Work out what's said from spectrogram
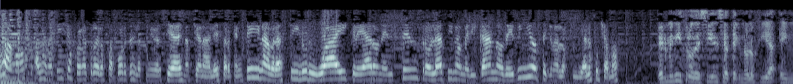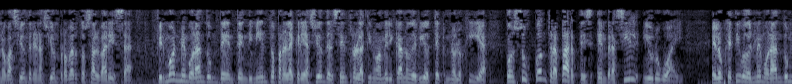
Vamos a las noticias con otro de los aportes de las universidades nacionales. Argentina, Brasil, Uruguay crearon el Centro Latinoamericano de Biotecnología. Lo escuchamos. El ministro de Ciencia, Tecnología e Innovación de la Nación, Roberto Salvareza, firmó el memorándum de entendimiento para la creación del Centro Latinoamericano de Biotecnología con sus contrapartes en Brasil y Uruguay. El objetivo del memorándum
